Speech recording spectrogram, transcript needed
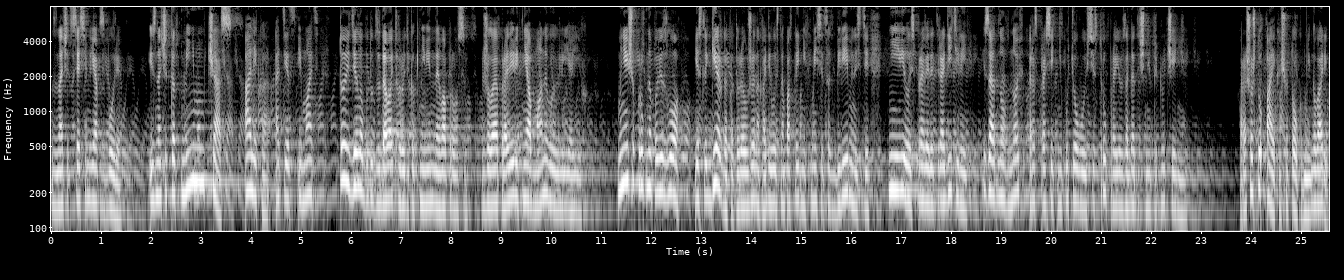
Значит, вся семья в сборе. И значит, как минимум час Алика, отец и мать то и дело будут задавать вроде как невинные вопросы, желая проверить, не обманываю ли я их. Мне еще крупно повезло, если Герда, которая уже находилась на последних месяцах беременности, не явилась проведать родителей и заодно вновь расспросить непутевую сестру про ее загадочные приключения. Хорошо, что Айк еще толком не говорит,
